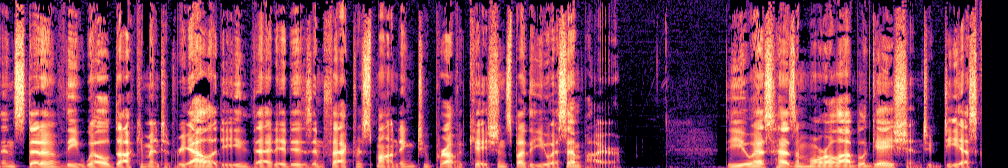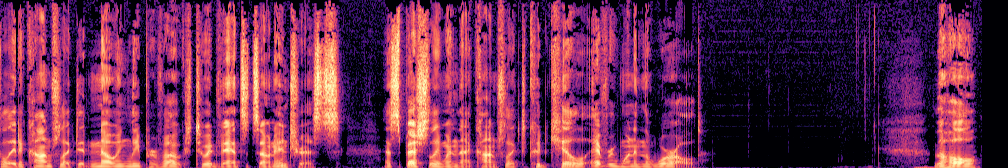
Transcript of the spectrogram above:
instead of the well documented reality that it is in fact responding to provocations by the U.S. empire. The U.S. has a moral obligation to de escalate a conflict it knowingly provoked to advance its own interests, especially when that conflict could kill everyone in the world. The whole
